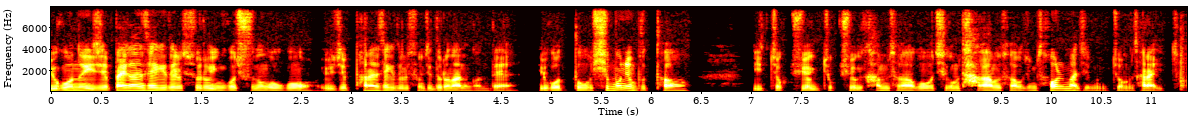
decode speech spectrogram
요거는 이제 빨간색이 될수록 인구가 주는 거고, 이제 파란색이 될수록 이제 늘어나는 건데, 이것도 15년부터 이쪽 지역, 이쪽 지역이 감소하고, 지금 다 감소하고, 지금 서울만 지금 좀 살아있죠.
